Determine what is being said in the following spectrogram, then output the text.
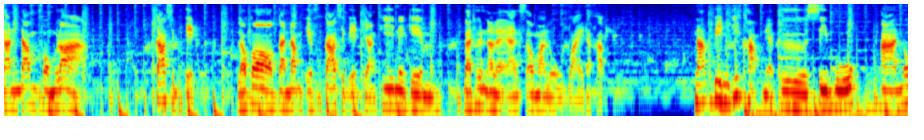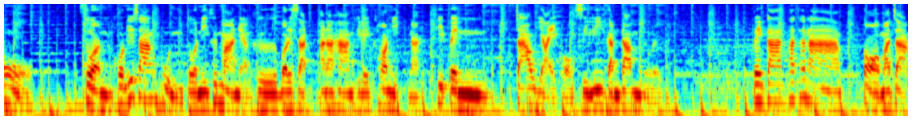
Gundam Formula 91 แล้วก็ Gundam F91 อย่างที่ในเกม Battle Alliance เอามาลงไว้นะครับ นักบินที่ขับเนี่ยคือ s e a b o o k Arno ส่วนคนที่สร้างหุ่นตัวนี้ขึ้นมาเนี่ย คือบริษัทอนาฮามอิเล็กทรอนิกส์นะ ที่เป็นเจ้าใหญ่ของซีรีส์กันดั้มเลย เป็นการพัฒนาต่อมาจาก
